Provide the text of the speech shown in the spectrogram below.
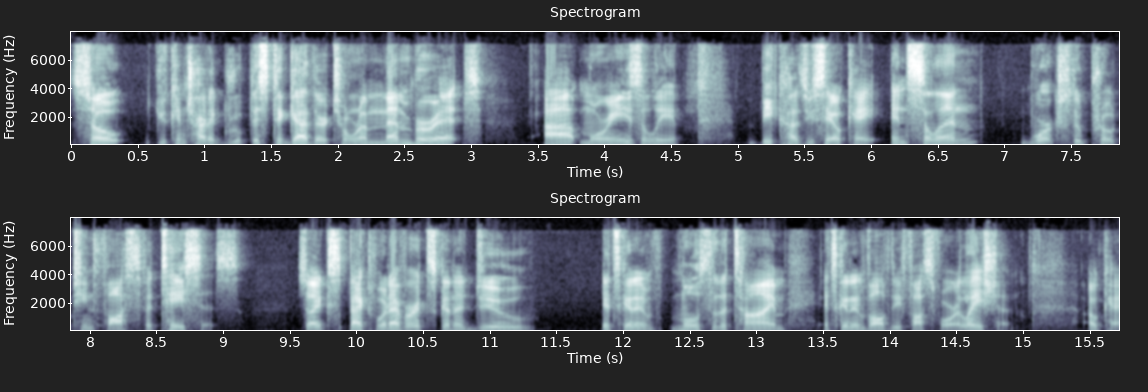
So you can try to group this together to remember it uh, more easily because you say, okay, insulin works through protein phosphatases. So I expect whatever it's going to do, it's going to, most of the time, it's going to involve dephosphorylation. Okay,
